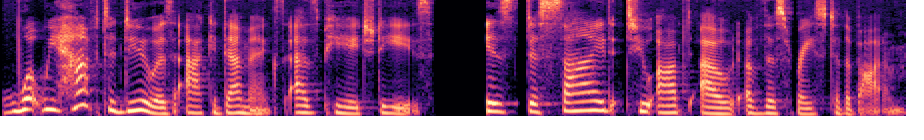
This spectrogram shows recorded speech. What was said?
what we have to do as academics, as PhDs, is decide to opt out of this race to the bottom.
